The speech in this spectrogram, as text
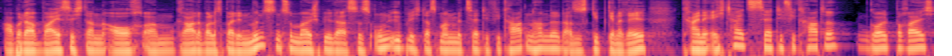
Aber da weiß ich dann auch, ähm, gerade weil es bei den Münzen zum Beispiel, da ist es unüblich, dass man mit Zertifikaten handelt. Also es gibt generell keine Echtheitszertifikate im Goldbereich,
